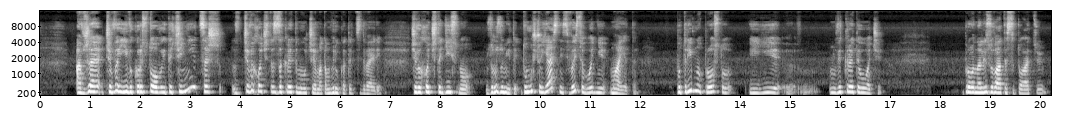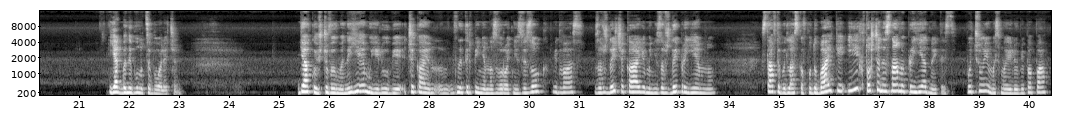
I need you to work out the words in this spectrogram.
А вже чи ви її використовуєте чи ні, це ж чи ви хочете з закритими очима там грюкати ці двері, чи ви хочете дійсно зрозуміти, тому що ясність ви сьогодні маєте. Потрібно просто її е, ну, відкрити очі, проаналізувати ситуацію. Як би не було це боляче. Дякую, що ви в мене є, мої любі. Чекаю з нетерпінням на зворотній зв'язок від вас. Завжди чекаю, мені завжди приємно. Ставте, будь ласка, вподобайки і хто ще не з нами, приєднуйтесь. Почуємось, мої любі, Па-па.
